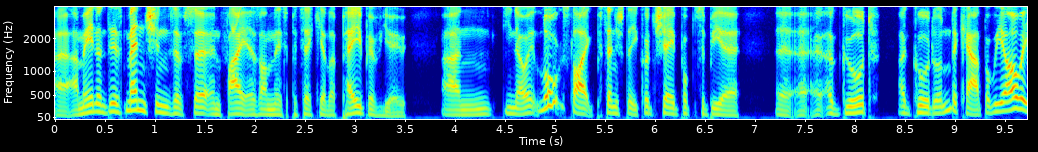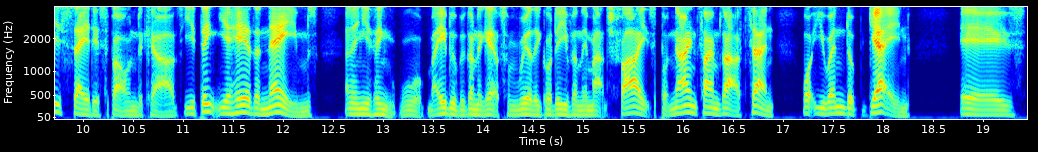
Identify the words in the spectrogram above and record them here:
Uh, I mean, there's mentions of certain fighters on this particular pay per view, and you know, it looks like potentially it could shape up to be a a, a- good a good undercard. But we always say this about undercards. You think you hear the names, and then you think, well, maybe we're going to get some really good evenly matched fights. But nine times out of ten, what you end up getting is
